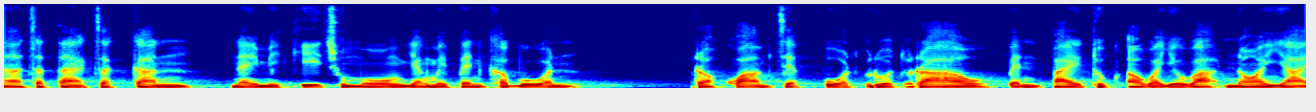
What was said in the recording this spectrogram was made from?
น่าจะแตกจากกันในไม่กี่ชั่วโมงยังไม่เป็นขบวน เพราะความเจ็บปวดรวดร้าวเป็นไปทุกอวัยวะน้อยใหญ่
